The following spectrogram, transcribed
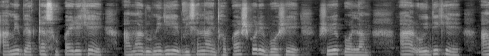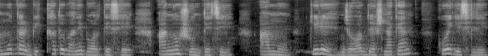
আমি ব্যাগটা সোফায় রেখে আমার রুমে গিয়ে বিছানায় ধপাস করে বসে শুয়ে পড়লাম। আর ওইদিকে আম্মু তার বিখ্যাত বাণী বলতেছে, আমিও শুনতেছি। আম্মু, কিরে, জবাব দেস না কেন? কই গেছিলি?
